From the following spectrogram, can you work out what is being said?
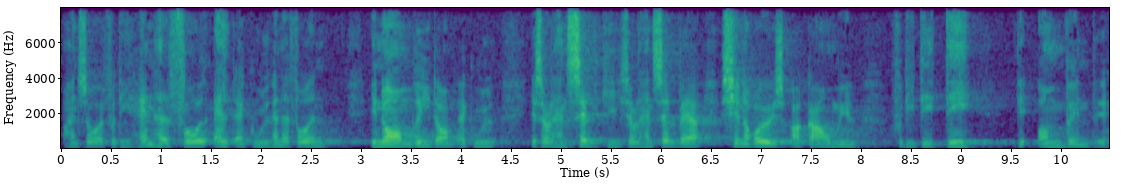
Og han så, at fordi han havde fået alt af Gud, han havde fået en enorm rigdom af Gud, ja, så ville han selv give, så ville han selv være generøs og gavmild, fordi det er det, det omvendte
